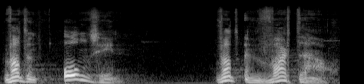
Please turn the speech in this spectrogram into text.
Wat een onzin. Wat een wartaal.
